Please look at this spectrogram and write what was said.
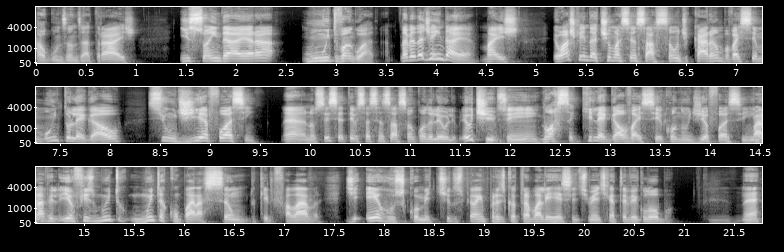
alguns anos atrás, isso ainda era muito vanguarda. Na verdade, ainda é, mas eu acho que ainda tinha uma sensação de caramba, vai ser muito legal se um dia for assim. Né? Não sei se você teve essa sensação quando leu o livro. Eu tive. Sim. Nossa, que legal vai ser quando um dia for assim. Maravilhoso. Né? E eu fiz muito, muita comparação do que ele falava de erros cometidos pela empresa que eu trabalhei recentemente, que é a TV Globo. Uhum. Né?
